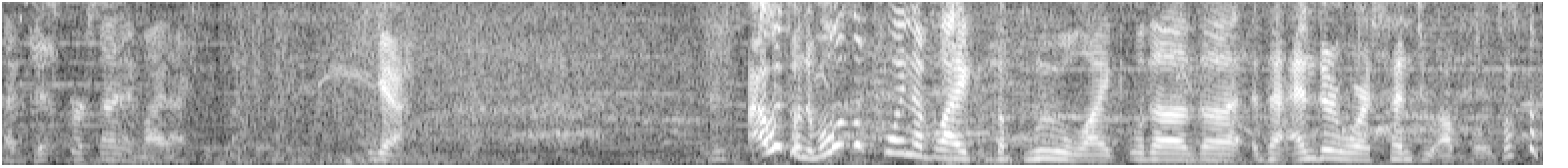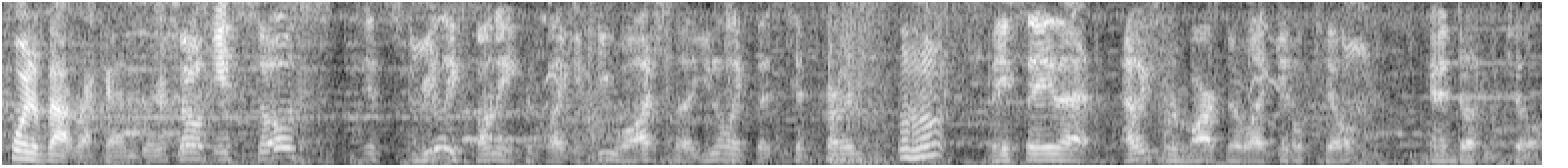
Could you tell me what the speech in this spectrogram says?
at this percent, it might actually just kill you. yeah. I was wondering, what was the point of like the blue, like with the the the ender where sent to upwards. What's the point of that rec ender? So it's so it's really funny because like if you watch the you know like the tip cards, Mm-hmm. they say that at least for Marth they're like it'll kill. And it doesn't kill.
